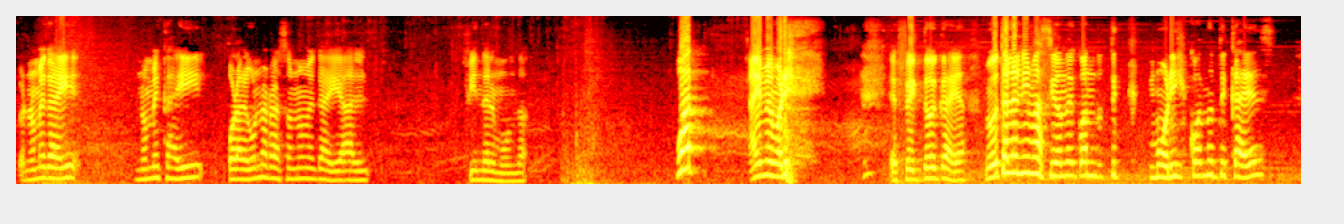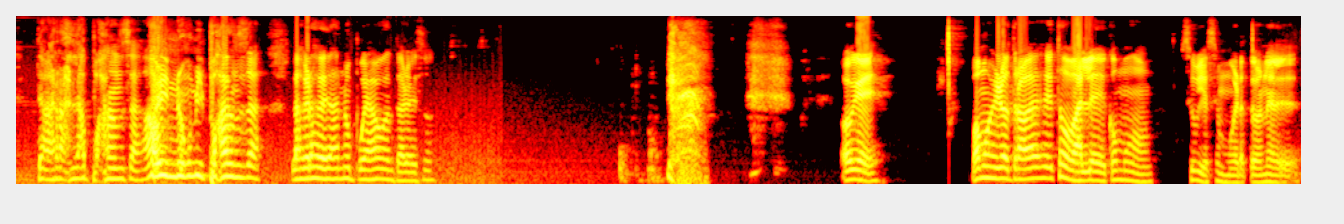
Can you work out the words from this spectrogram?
Pero no me caí. No me caí. Por alguna razón no me caí al fin del mundo. ¿What? Ahí me morí. Efecto de caída. Me gusta la animación de cuando te morís cuando te caes. Te agarras la panza. ¡Ay no, mi panza! La gravedad no puede aguantar eso. Ok. Vamos a ir otra vez. Esto vale como si hubiese muerto en el...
